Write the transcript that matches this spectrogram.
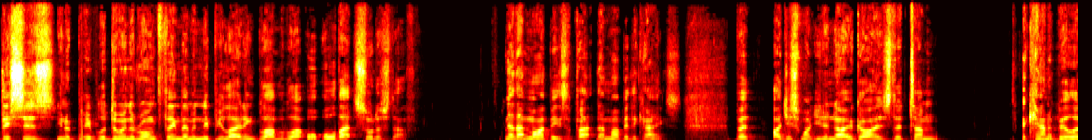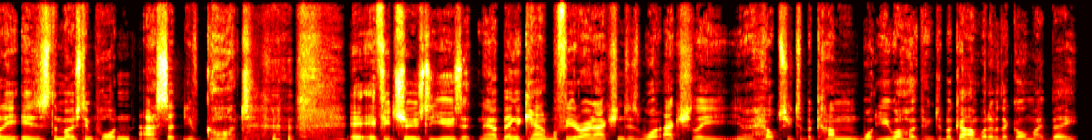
this is, you know, people are doing the wrong thing, they're manipulating, blah, blah, blah, all, all that sort of stuff. Now, that might be, the, that might be the case. But I just want you to know, guys, that um, accountability is the most important asset you've got if you choose to use it. Now, being accountable for your own actions is what actually you know helps you to become what you are hoping to become, whatever that goal may be.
